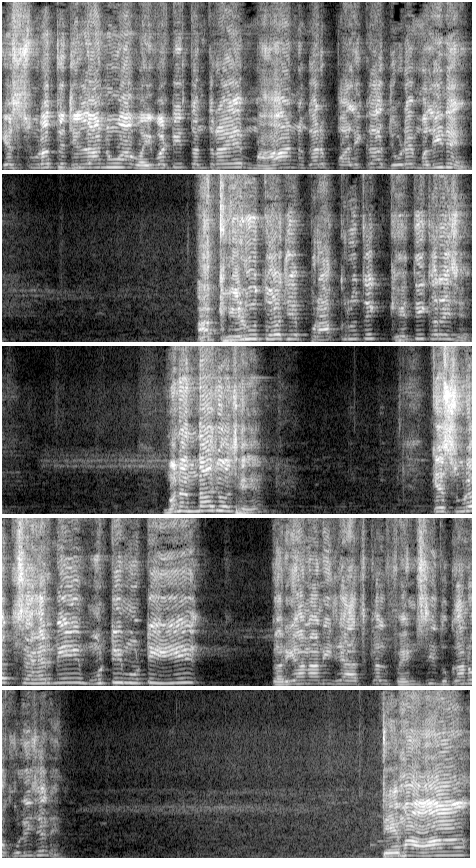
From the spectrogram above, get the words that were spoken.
કે સુરત જિલ્લાનું આ વહીવટી તંત્રએ મહાનગરપાલિકા જોડે મળીને આ ખેડૂતો જે પ્રાકૃતિક ખેતી કરે છે, મને અંદાજો છે કે સુરત શહેરની મોટી મોટી કરિયાણાની જે આજકાલ ફેન્સી દુકાનો ખુલી છે ને, તેમાં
